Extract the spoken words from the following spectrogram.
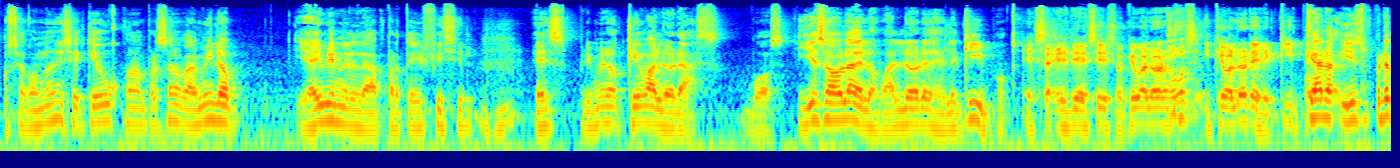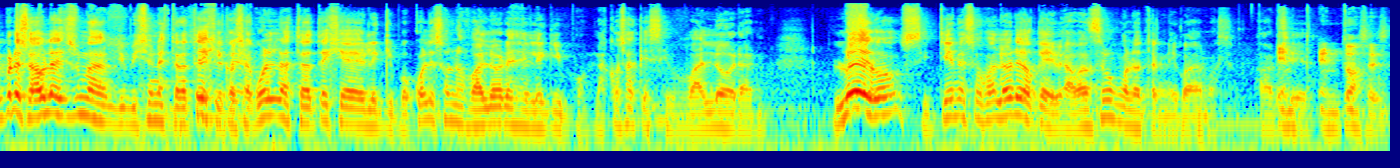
o sea, cuando uno dice qué busca una persona, para mí lo. Y ahí viene la parte difícil, es primero qué valorás vos. Y eso habla de los valores del equipo. Es, decir eso, qué valoras vos y qué valora el equipo. Claro, y pero por eso habla, es una división estratégica. O sea, ¿cuál es la estrategia del equipo? ¿Cuáles son los valores del equipo? Las cosas que se valoran. Luego, si tiene esos valores, ok, avancemos con lo técnico además. Entonces,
